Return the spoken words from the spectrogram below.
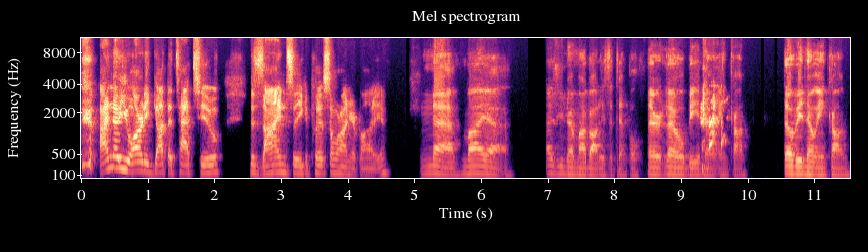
I know you already got the tattoo designed so you can put it somewhere on your body. Nah, my uh as you know, my body's a temple. There there will be no ink on. There will be no ink on.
